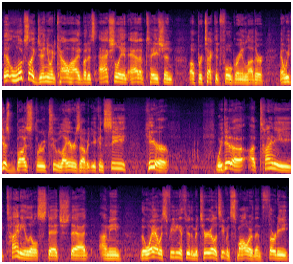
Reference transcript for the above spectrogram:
it looks like genuine cowhide, but it's actually an adaptation of protected full grain leather. And we just buzzed through two layers of it. You can see here we did a, a tiny, tiny little stitch that, I mean, the way I was feeding it through the material, it's even smaller than 30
